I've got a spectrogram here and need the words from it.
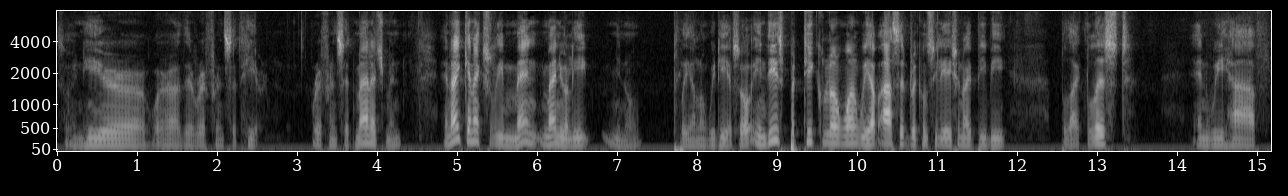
So in here where are the reference set? Here reference set management. And I can actually man manually you know play along with here. So in this particular one we have asset reconciliation IPv blacklist. And we have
